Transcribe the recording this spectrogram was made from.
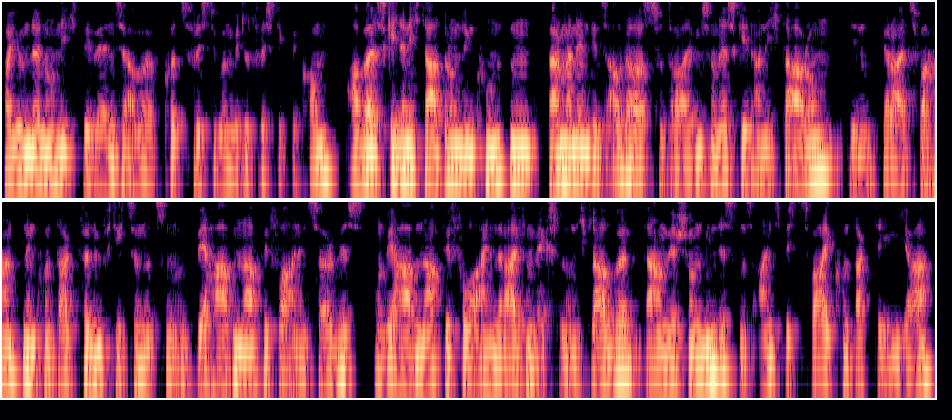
bei Hyundai noch nicht. Wir werden sie aber kurzfristig und mittelfristig bekommen. Aber es geht ja nicht darum, den Kunden permanent ins Autohaus zu treiben, sondern es geht eigentlich darum, den bereits vorhandenen Kontakt vernünftig zu nutzen. Und wir haben nach wie vor einen Service und wir haben nach wie vor einen Reifenwechsel. Und ich glaube, da haben wir schon mindestens eins bis zwei Kontakte im Jahr.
